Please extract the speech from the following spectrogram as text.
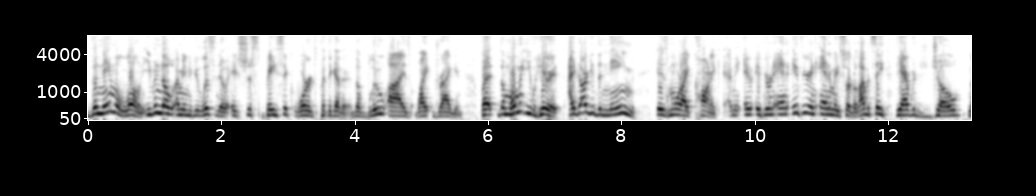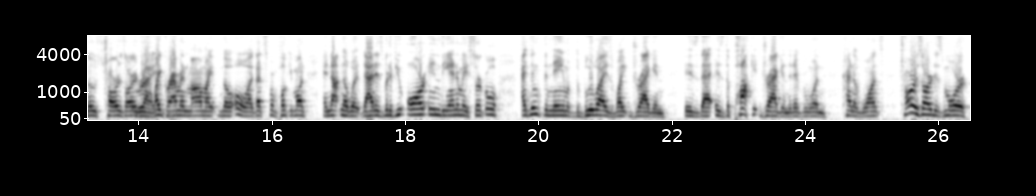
the name alone, even though I mean, if you listen to it, it's just basic words put together. The blue eyes, white dragon. But the moment you hear it, I'd argue the name is more iconic. I mean, if you're an an- if you're in anime circles, I would say the average Joe knows Charizard. Right. My grandma and mom might know. Oh, uh, that's from Pokemon, and not know what that is. But if you are in the anime circle, I think the name of the blue eyes, white dragon is that is the pocket dragon that everyone kind of wants. Charizard is more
